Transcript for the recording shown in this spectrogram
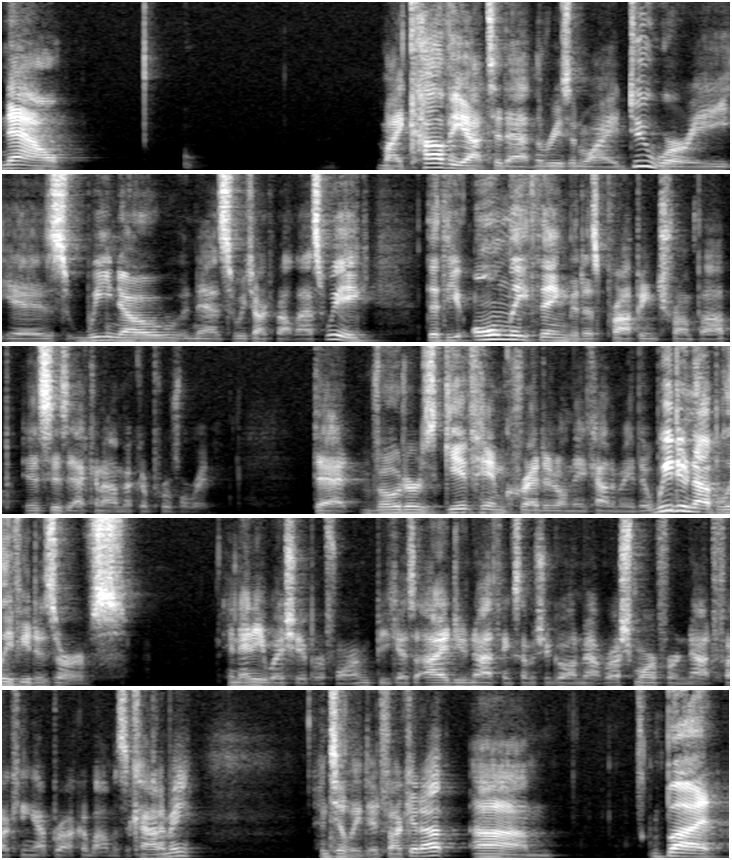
Now, my caveat to that, and the reason why I do worry is we know, and as we talked about last week, that the only thing that is propping Trump up is his economic approval rating. That voters give him credit on the economy that we do not believe he deserves in any way, shape, or form, because I do not think someone should go on Mount Rushmore for not fucking up Barack Obama's economy until he did fuck it up. Um, but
